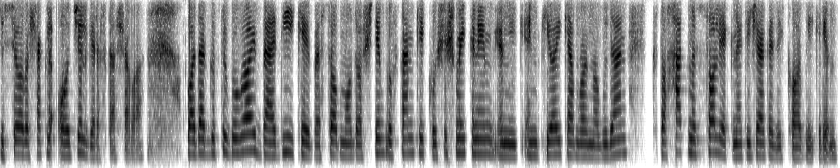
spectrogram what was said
بسیار به شکل عاجل گرفته شود. و در گفتگوهای بعدی که به حساب ما داشتیم گفتن که کوشش می‌کنیم یعنی ام که ما بودن تا ختم سال یک نتیجه از کار بگیریم.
